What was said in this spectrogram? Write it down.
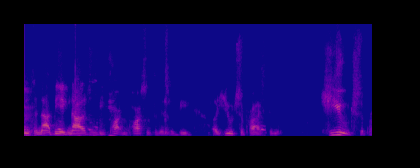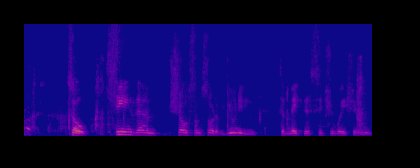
them to not be acknowledged and be part and parcel to this would be a huge surprise to me. Huge surprise. So seeing them show some sort of unity to make this situation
